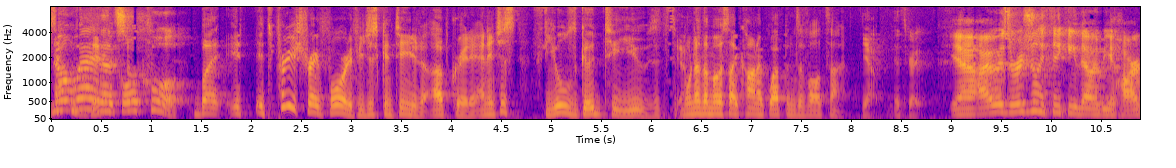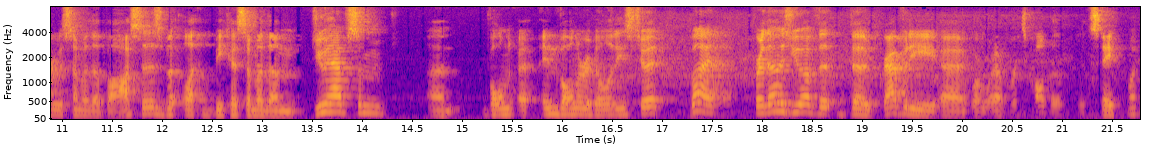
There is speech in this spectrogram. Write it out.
No way, difficult. that's so cool. But it, it's pretty straightforward if you just continue to upgrade it, and it just feels good to use. It's one of the most iconic weapons of all time. Yeah, it's great. Yeah, I was originally thinking that would be hard with some of the bosses, but because some of them do have some um, vul- uh, invulnerabilities to it. But for those, you have the the gravity uh, or whatever it's called, the, the state what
